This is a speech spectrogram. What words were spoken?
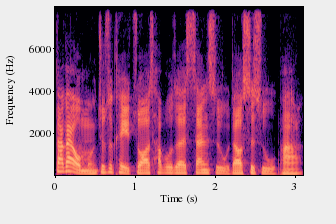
大概我们就是可以抓差不多在三十五到四十五趴。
